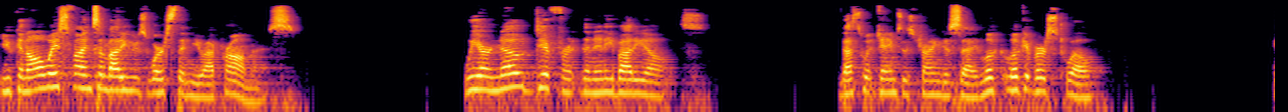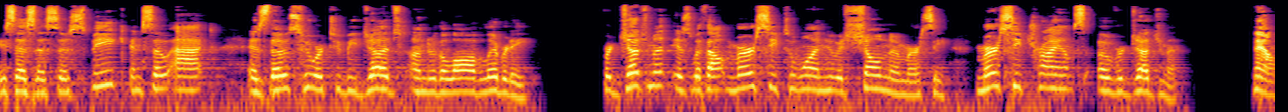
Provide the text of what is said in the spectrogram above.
You can always find somebody who's worse than you, I promise. We are no different than anybody else. That's what James is trying to say. Look, look at verse 12. He says this So speak and so act as those who are to be judged under the law of liberty. For judgment is without mercy to one who has shown no mercy. Mercy triumphs over judgment. Now,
